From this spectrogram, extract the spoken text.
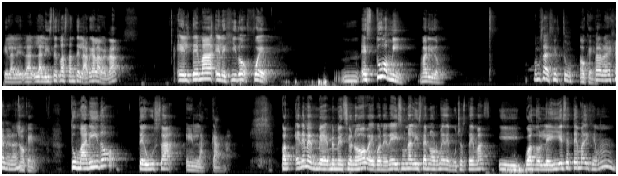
que la, la, la lista es bastante larga, la verdad. El tema elegido fue, mm, ¿es tú o mi marido? Vamos a decir tú. Ok. Para hablar en general. Ok. Tu marido te usa en la cama. Cuando N me, me, me, mencionó, eh, bueno, N hizo una lista enorme de muchos temas y cuando leí ese tema dije, mmm,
